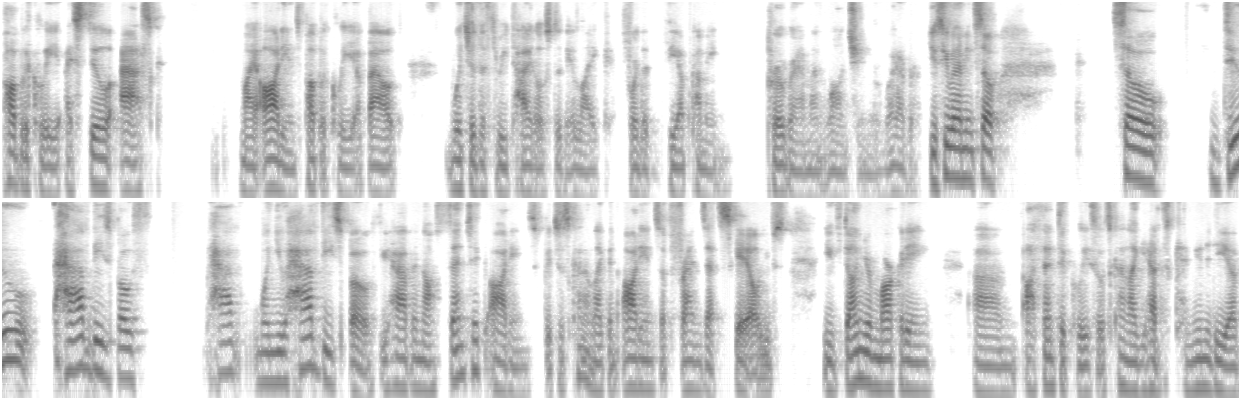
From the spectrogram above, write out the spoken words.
publicly, I still ask my audience publicly about which of the three titles do they like for the, the upcoming program I'm launching or whatever. You see what I mean? So, so do have these both have when you have these both you have an authentic audience which is kind of like an audience of friends at scale. You've you've done your marketing um, authentically so it's kind of like you have this community of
